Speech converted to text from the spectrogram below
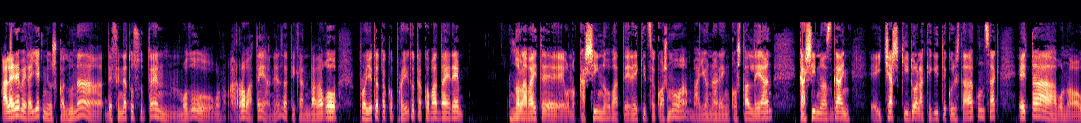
Hala ere, beraiek neuskalduna defendatu zuten modu, bueno, arro batean, ez? Zatikan, badago proiektutako, proiektutako bat da ere, nola baite, bueno, kasino bat erekitzeko asmoa, Baionaren kostaldean, kasinoaz gain e, itxaskirolak egiteko instalakuntzak, eta, bueno, hau,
